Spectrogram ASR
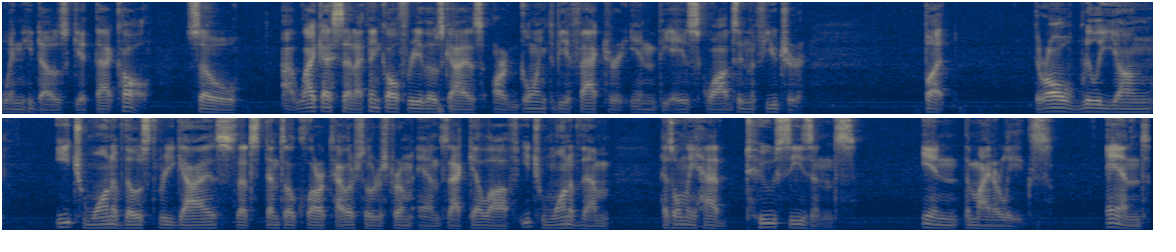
when he does get that call. So uh, like I said, I think all three of those guys are going to be a factor in the A's squads in the future. But they're all really young. Each one of those three guys, that's Denzel Clarke, Tyler Soderstrom, and Zach Gelof, each one of them has only had two seasons in the minor leagues. And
